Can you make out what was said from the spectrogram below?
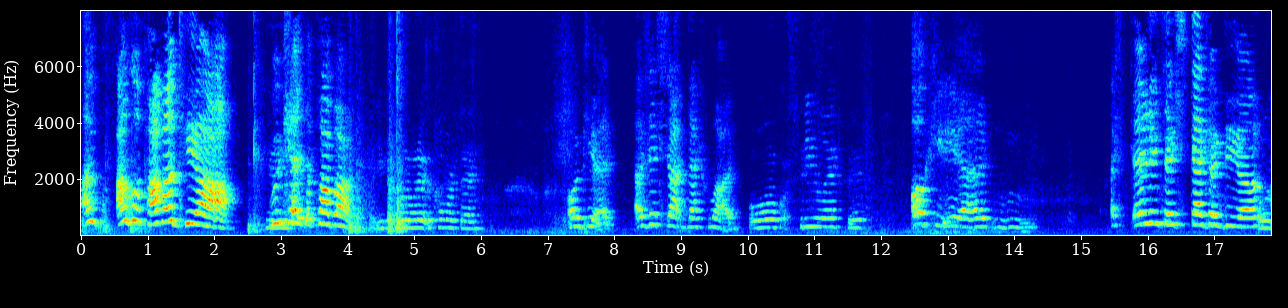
I I got Papa here. We Okay. get the Papa. You get another one out the cupboard then. Oh, okay. I just got this one. Oh, I've got three left, babe. Okay. Um, I still say Oh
